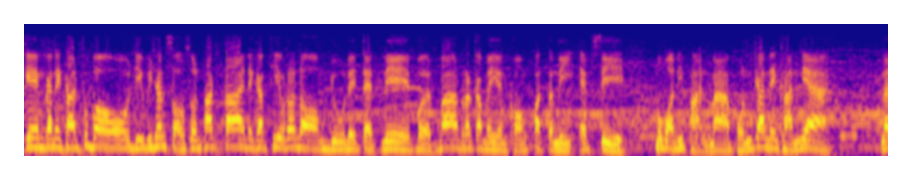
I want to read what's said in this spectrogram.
เกมการแข่งขันฟุตบอลดิวิชั่น2โซนภาคใต้นะครับที่ระนองยูไนเต็ดนี่เปิดบ้านรับการมาเยือนของปัตตานี FC เมื่อวันที่ผ่านมาผลการแข่งขันเนี่ยใน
